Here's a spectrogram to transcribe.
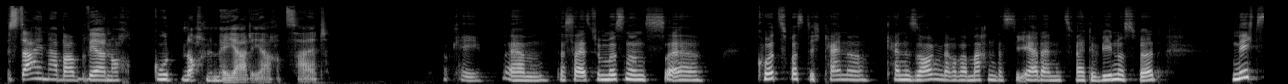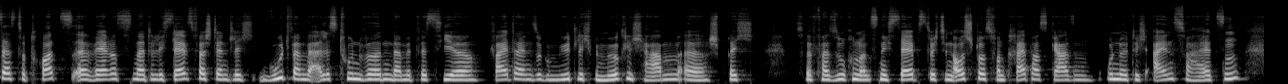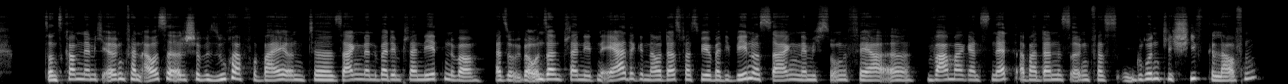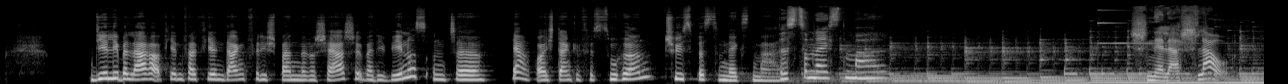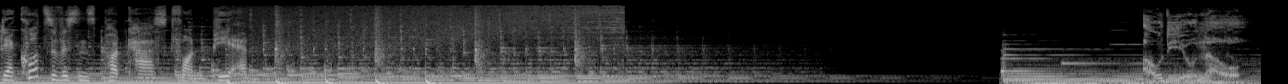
Bis dahin aber wäre noch gut noch eine Milliarde Jahre Zeit. Okay, ähm, das heißt, wir müssen uns äh, kurzfristig keine, keine Sorgen darüber machen, dass die Erde eine zweite Venus wird. Nichtsdestotrotz äh, wäre es natürlich selbstverständlich gut, wenn wir alles tun würden, damit wir es hier weiterhin so gemütlich wie möglich haben. Äh, sprich, dass wir versuchen, uns nicht selbst durch den Ausstoß von Treibhausgasen unnötig einzuheizen. Sonst kommen nämlich irgendwann außerirdische Besucher vorbei und äh, sagen dann über den Planeten, über, also über unseren Planeten Erde, genau das, was wir über die Venus sagen, nämlich so ungefähr, äh, war mal ganz nett, aber dann ist irgendwas gründlich schiefgelaufen. Dir, liebe Lara, auf jeden Fall vielen Dank für die spannende Recherche über die Venus und äh, ja, euch danke fürs Zuhören. Tschüss, bis zum nächsten Mal. Bis zum nächsten Mal. Schneller Schlau, der kurze Wissenspodcast von PM. now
